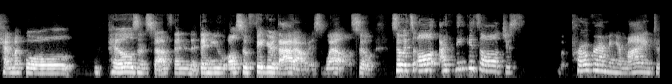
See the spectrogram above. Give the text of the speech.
chemical pills and stuff, then then you also figure that out as well. So so it's all I think it's all just programming your mind to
